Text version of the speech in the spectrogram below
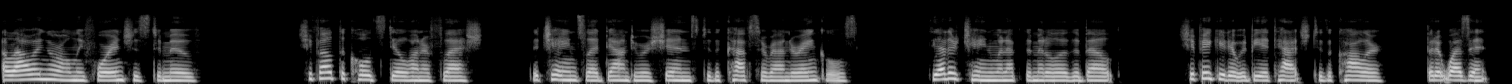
allowing her only four inches to move. She felt the cold steel on her flesh. The chains led down to her shins to the cuffs around her ankles. The other chain went up the middle of the belt. She figured it would be attached to the collar, but it wasn't.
